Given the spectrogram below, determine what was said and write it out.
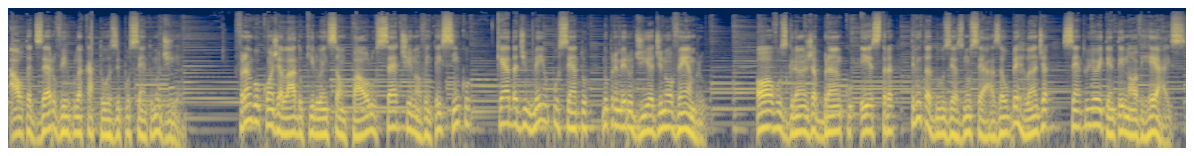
alta de 0,14% no dia. Frango congelado quilo em São Paulo, R$ 7,95, queda de 0,5% no primeiro dia de novembro. Ovos Granja Branco Extra, 30 dúzias no Ceasa Uberlândia, 189 reais.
